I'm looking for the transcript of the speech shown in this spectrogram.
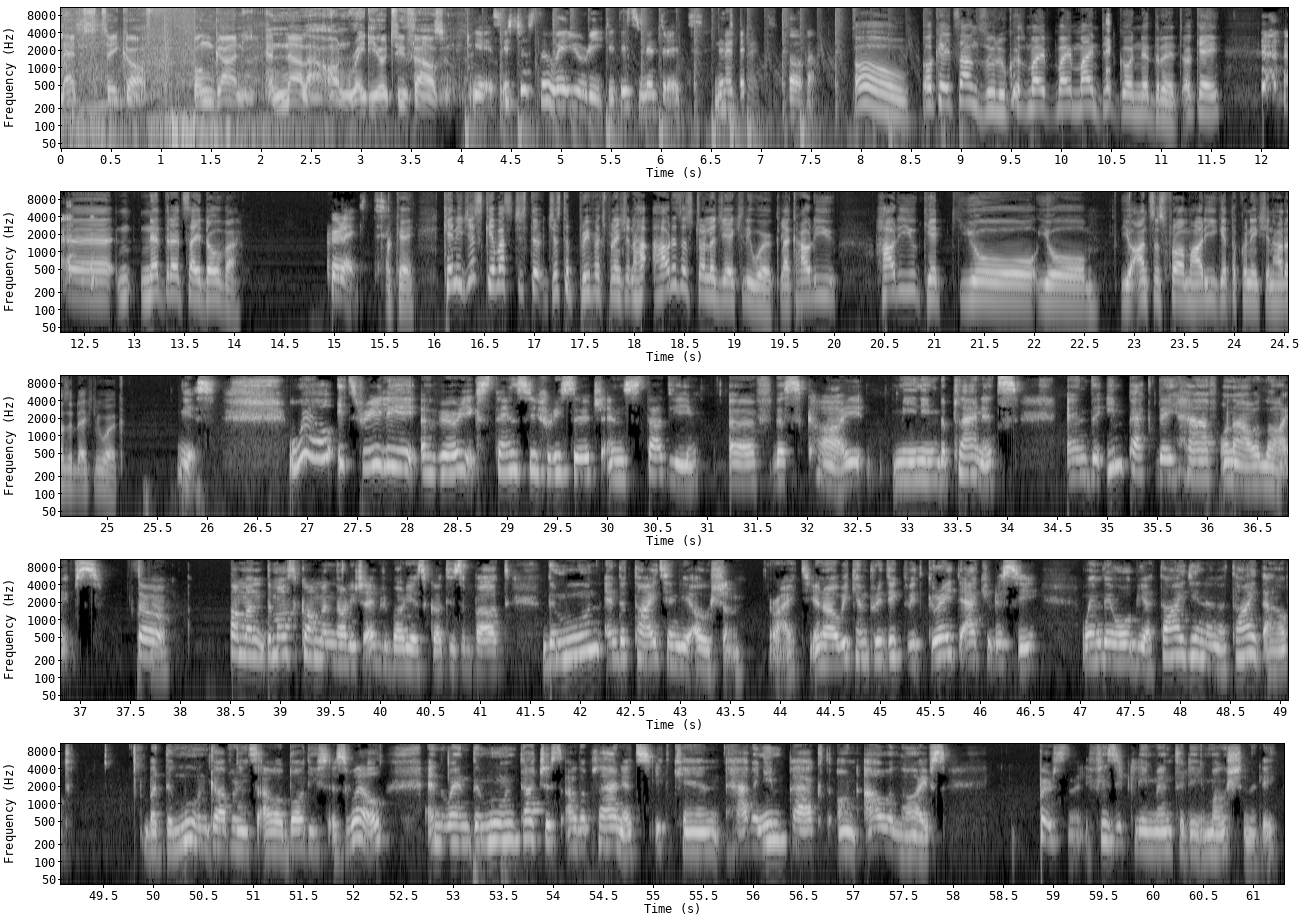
Let's take off. Bongani and Nala on Radio 2000. Yes, it's just the way you read it. It's Nedret. Nedret. Over. Oh, okay. It sounds Zulu because my, my mind did go Nedret. Okay. Uh, N- Nedret Saidova. Correct. Okay. Can you just give us just a, just a brief explanation? How, how does astrology actually work? Like, how do you how do you get your your your answers from? How do you get the connection? How does it actually work? Yes. Well, it's really a very extensive research and study of the sky, meaning the planets, and the impact they have on our lives. So, Okay. common, the most common knowledge everybody has got is about the moon and the tides in the ocean, right? You know, we can predict with great accuracy when there will be a tide in and a tide out. But the moon governs our bodies as well. And when the moon touches other planets, it can have an impact on our lives personally, physically, mentally, emotionally.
